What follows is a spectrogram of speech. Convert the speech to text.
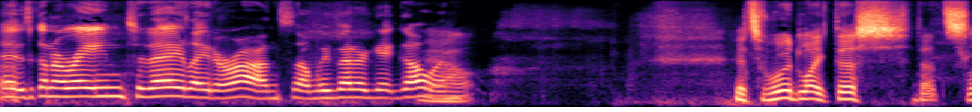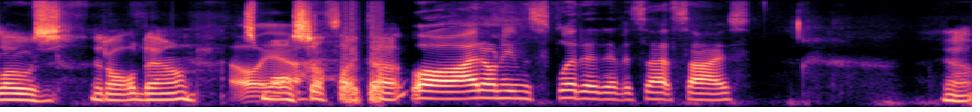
it's going to rain today later on, so we better get going. Yeah. It's wood like this that slows it all down. Oh, Small yeah. stuff like that. Well, I don't even split it if it's that size. Yeah.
